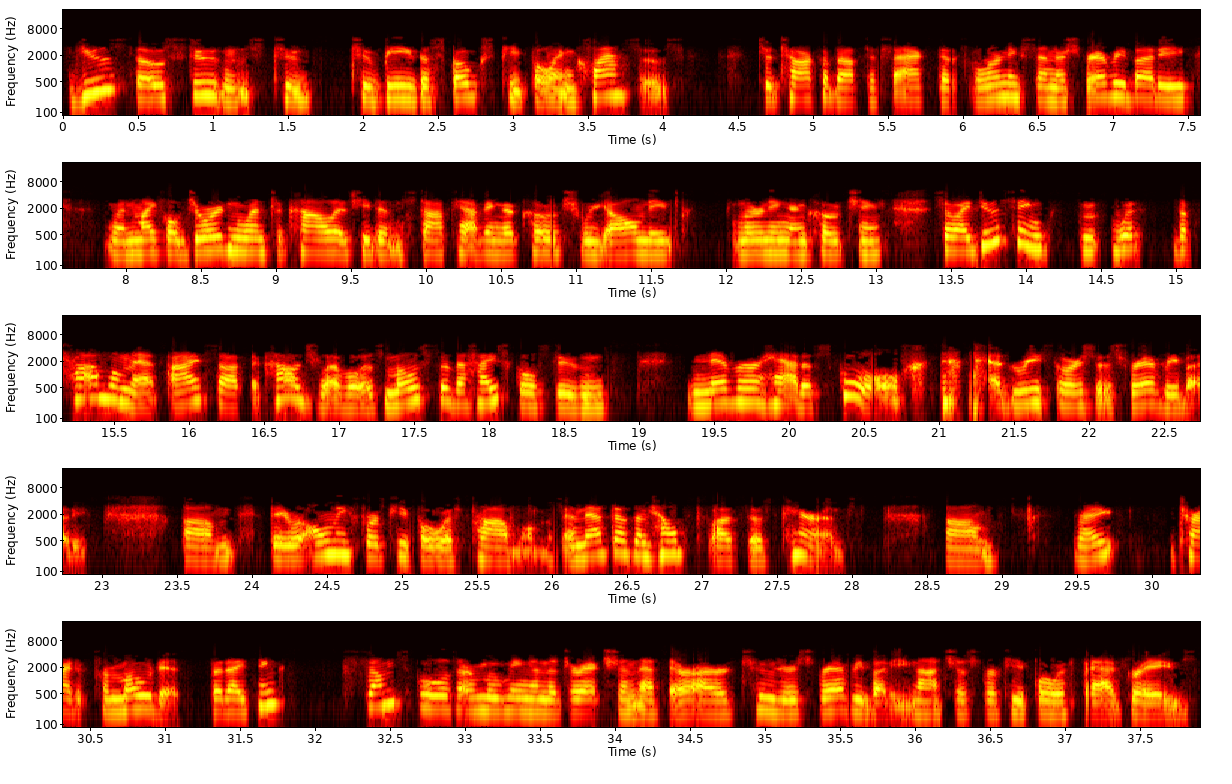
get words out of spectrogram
use those students to to be the spokespeople in classes to talk about the fact that the learning centers for everybody when Michael Jordan went to college he didn't stop having a coach we all need learning and coaching so I do think what the problem that I saw at the college level is most of the high school students never had a school that had resources for everybody. Um, they were only for people with problems, and that doesn't help us as parents, um, right? Try to promote it, but I think some schools are moving in the direction that there are tutors for everybody, not just for people with bad grades.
